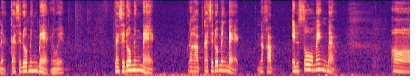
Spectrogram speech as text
เนี่ยไกเซโดแม่งแบกนะเว้ยไกเซโดแม่งแบกนะครับไกเซโดแม่งแบกนะครับเอนโซแม่งแบบ ออ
